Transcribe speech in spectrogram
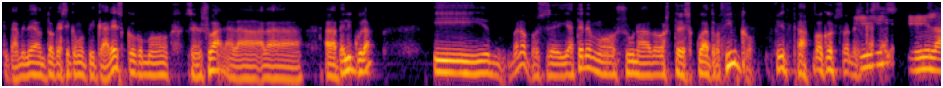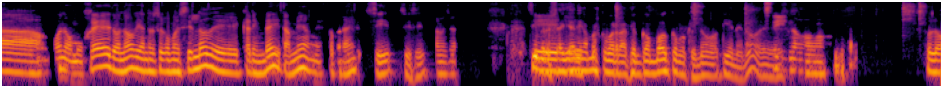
que también le da un toque así como picaresco, como sensual a la, a la, a la película. Y bueno, pues eh, ya tenemos una, dos, tres, cuatro, cinco. En fin, tampoco son escasas. Y, y la, bueno, mujer o novia, no sé cómo decirlo, de Karim Bey también está por ahí. Sí, sí, sí. Sí, pero esa ya, digamos, como relación con Bob, como que no tiene, ¿no? Sí, no. Solo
